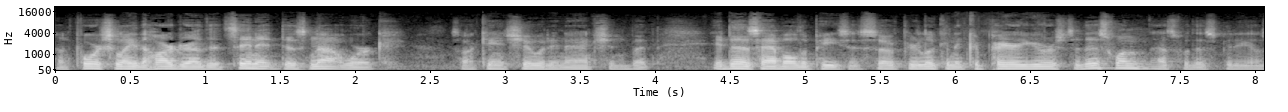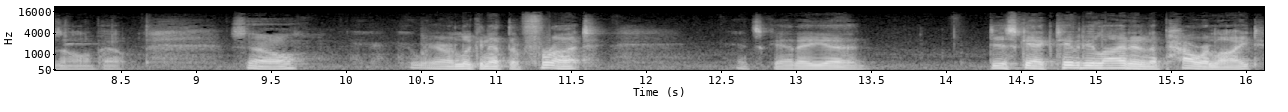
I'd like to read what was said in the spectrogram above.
Unfortunately, the hard drive that's in it does not work, so I can't show it in action, but it does have all the pieces. So if you're looking to compare yours to this one, that's what this video is all about. So here we are looking at the front. It's got a uh, disk activity light and a power light.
